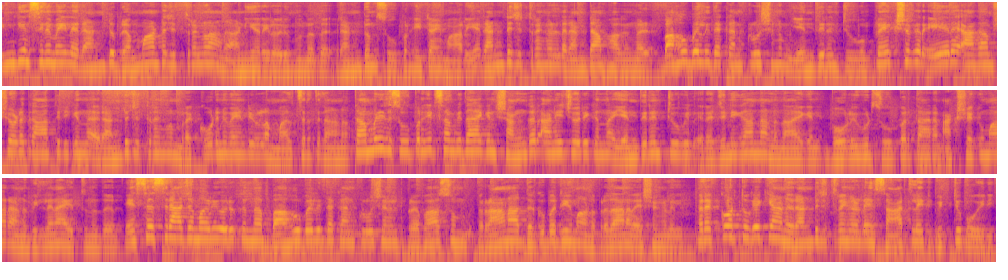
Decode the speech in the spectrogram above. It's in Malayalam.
ഇന്ത്യൻ സിനിമയിലെ രണ്ട് ബ്രഹ്മാണ്ഡ ചിത്രങ്ങളാണ് അണിയറയിൽ ഒരുങ്ങുന്നത്. രണ്ടും സൂപ്പർ ഹിറ്റായി മാറിയ രണ്ട് ചിത്രങ്ങളുടെ രണ്ടാം ഭാഗങ്ങൾ ബാഹുബലി ദ കൺക്ലൂഷനും എന്തിനും ടൂവും പ്രേക്ഷകർ ഏറെ ആകാംക്ഷയോടെ കാത്തിരിക്കുന്ന രണ്ട് ചിത്രങ്ങളും റെക്കോർഡിന് വേണ്ടിയുള്ള മത്സരത്തിലാണ്. തമിഴിൽ സൂപ്പർ ഹിറ്റ് സംവിധായകൻ ശങ്കർ അണിയിച്ചൊരുക്കുന്ന എന്തിരൻ ടൂവിൽ രജനികാന്താണ് നായകൻ. ബോളിവുഡ് സൂപ്പർ താരം അക്ഷയ് കുമാറാണ് വില്ലനായി എത്തുന്നത്. എസ് എസ് രാജമൗലി ഒരുക്കുന്ന ബാഹുബലി ദ കൺക്ലൂഷനിൽ പ്രഭാസും റാണ ദഗുപതിയുമാണ് പ്രധാന വേഷങ്ങളിൽ. റെക്കോർഡ് തുകയ്ക്കാണ് രണ്ട് ചിത്രങ്ങളുടെയും സാറ്റലൈറ്റ്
